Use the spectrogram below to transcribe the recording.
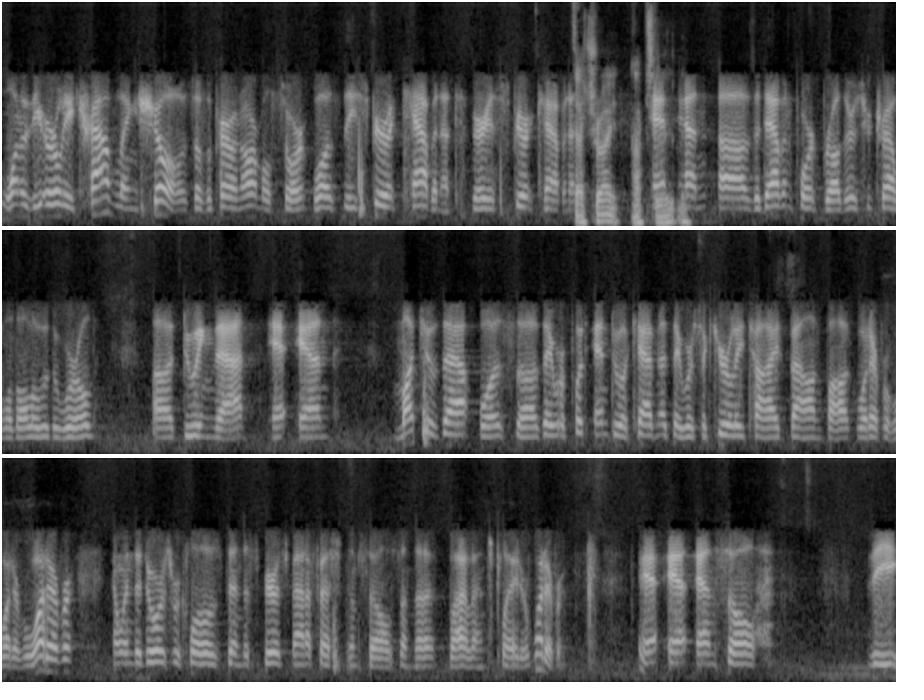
one of the early traveling shows of the paranormal sort was the Spirit Cabinet, various Spirit Cabinets. That's right, absolutely. And, and uh, the Davenport brothers, who traveled all over the world uh, doing that, and, and much of that was uh, they were put into a cabinet, they were securely tied, bound, bound, whatever, whatever, whatever and when the doors were closed, then the spirits manifested themselves and the violins played or whatever. And, and, and so the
